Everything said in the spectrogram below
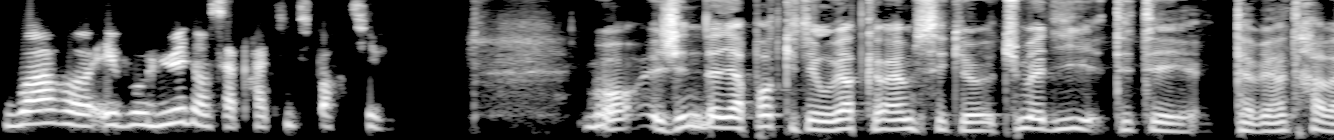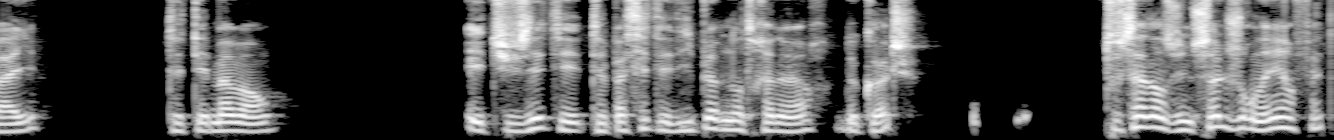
pouvoir euh, évoluer dans sa pratique sportive. Bon, j'ai une dernière porte qui était ouverte quand même, c'est que tu m'as dit, tu avais un travail, tu étais maman, et tu faisais, tu passé tes diplômes d'entraîneur, de coach. Tout ça dans une seule journée, en fait?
